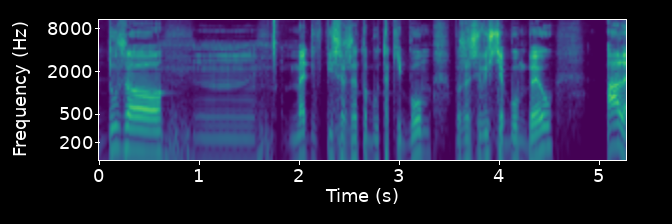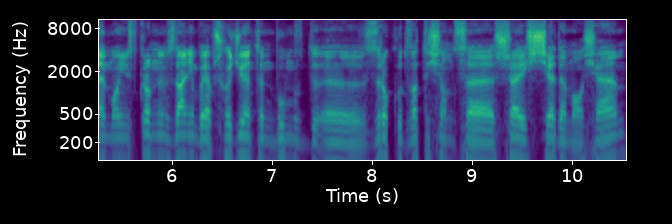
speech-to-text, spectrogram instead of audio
Dużo mm, mediów pisze, że to był taki boom, bo rzeczywiście boom był, ale moim skromnym zdaniem, bo ja przychodziłem ten boom z roku 2006, 7, 8,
